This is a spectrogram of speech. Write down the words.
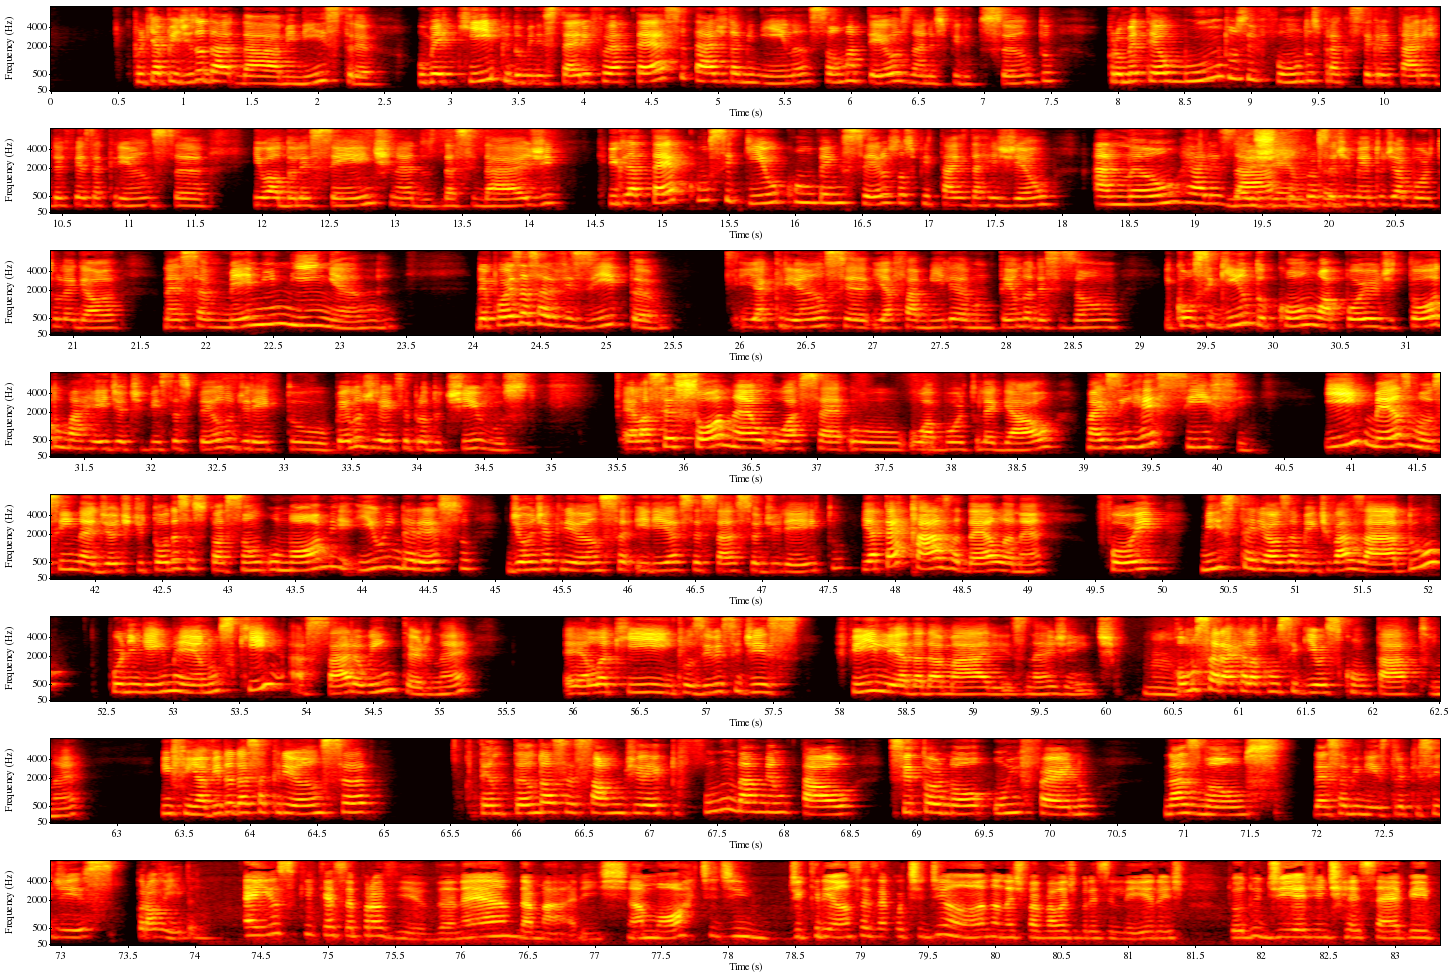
Porque a pedido da, da ministra, uma equipe do ministério foi até a cidade da menina, São Mateus, né, no Espírito Santo, prometeu mundos e fundos para a secretária de Defesa da Criança e o adolescente né, do, da cidade, e que até conseguiu convencer os hospitais da região a não realizar Nojenta. o procedimento de aborto legal nessa menininha. Né. Depois dessa visita, e a criança e a família mantendo a decisão e conseguindo, com o apoio de toda uma rede de ativistas pelo direito, pelos direitos reprodutivos, ela cessou né, o, o, o aborto legal, mas em Recife. E mesmo assim, né, diante de toda essa situação, o nome e o endereço de onde a criança iria acessar seu direito e até a casa dela, né, foi misteriosamente vazado por ninguém menos que a Sarah Winter, né? Ela que inclusive se diz filha da Damares, né, gente? Hum. Como será que ela conseguiu esse contato, né? Enfim, a vida dessa criança tentando acessar um direito fundamental se tornou um inferno nas mãos dessa ministra que se diz pró-vida. É isso que quer ser pró-vida, né, Damares? A morte de, de crianças é cotidiana nas favelas brasileiras. Todo dia a gente recebe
